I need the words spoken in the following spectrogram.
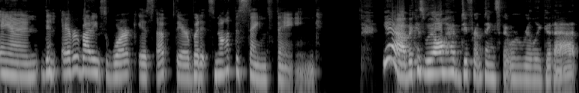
and then everybody's work is up there, but it's not the same thing. yeah, because we all have different things that we're really good at.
